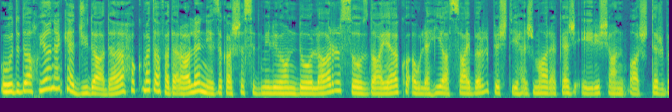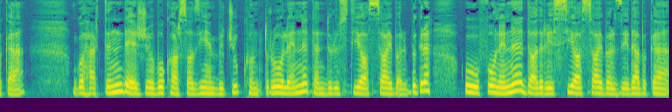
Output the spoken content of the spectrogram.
او داخویانه که جدا ده حکومت فدرال نیزکا 600 میلیون دلار سوزدایه که اولهی سایبر پشتی هجماره کج ایریشان باشتر بکه. گوهرتن ده جبو کارسازی بچو کنترول تندرستی سایبر بگره و فونن دادرسی سایبر زیده بکه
